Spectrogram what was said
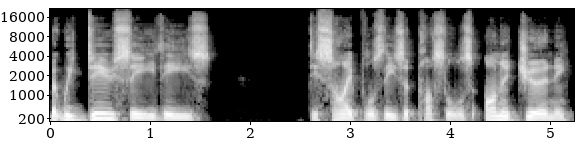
but we do see these disciples, these apostles, on a journey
